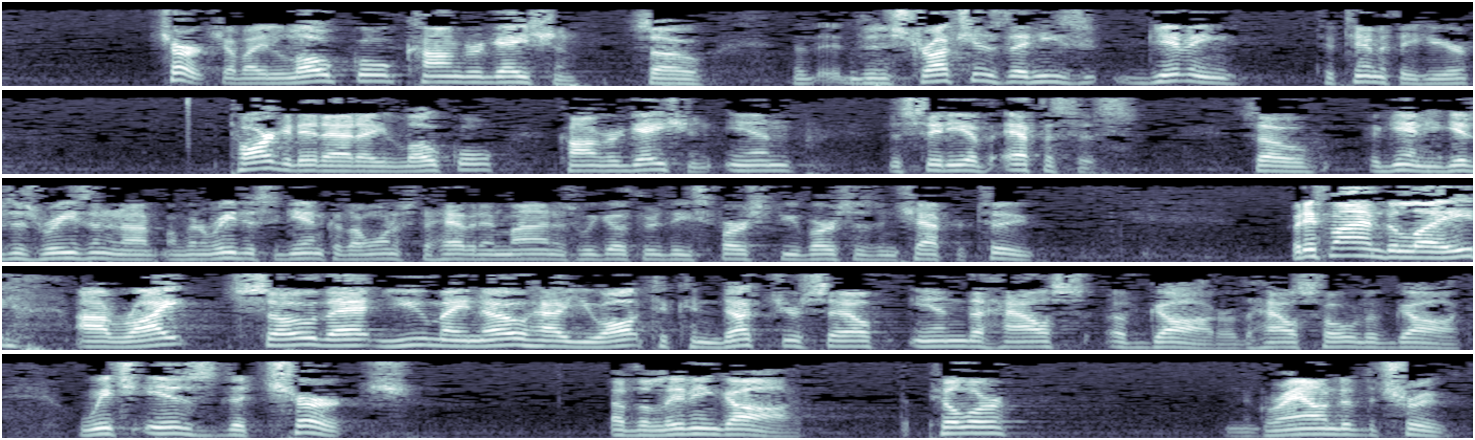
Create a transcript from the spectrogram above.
church, of a local congregation. So the, instructions that he's giving to Timothy here targeted at a local congregation in the city of Ephesus. So again, he gives his reason, and I'm, going to read this again because I want us to have it in mind as we go through these first few verses in chapter 2. But if I am delayed, I write so that you may know how you ought to conduct yourself in the house of God, or the household of God, which is the church of the living God, the pillar and the ground of the truth.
